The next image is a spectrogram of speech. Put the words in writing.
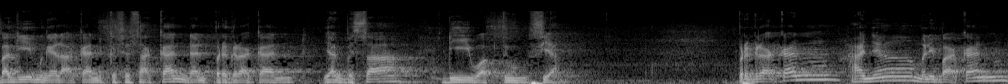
bagi mengelakkan kesesakan dan pergerakan yang besar di waktu siang. Pergerakan hanya melibatkan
